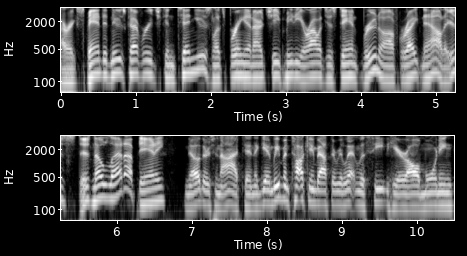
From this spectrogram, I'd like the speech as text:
Our expanded news coverage continues. Let's bring in our chief meteorologist Dan Brounoff right now. There's there's no let up, Danny. No, there's not. And again, we've been talking about the relentless heat here all morning,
